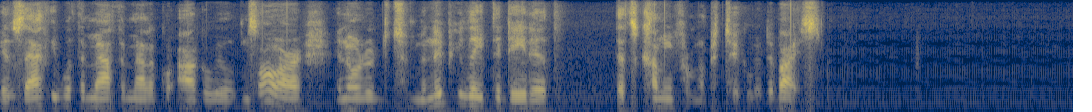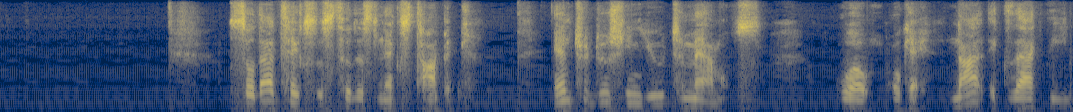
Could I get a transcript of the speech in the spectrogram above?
exactly what the mathematical algorithms are in order to manipulate the data that's coming from a particular device. So that takes us to this next topic, introducing you to mammals. Well, okay, not exactly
